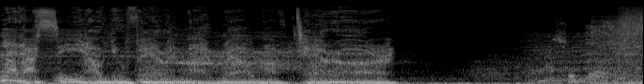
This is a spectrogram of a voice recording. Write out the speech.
Let us see how you fare in my realm of terror. Super.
